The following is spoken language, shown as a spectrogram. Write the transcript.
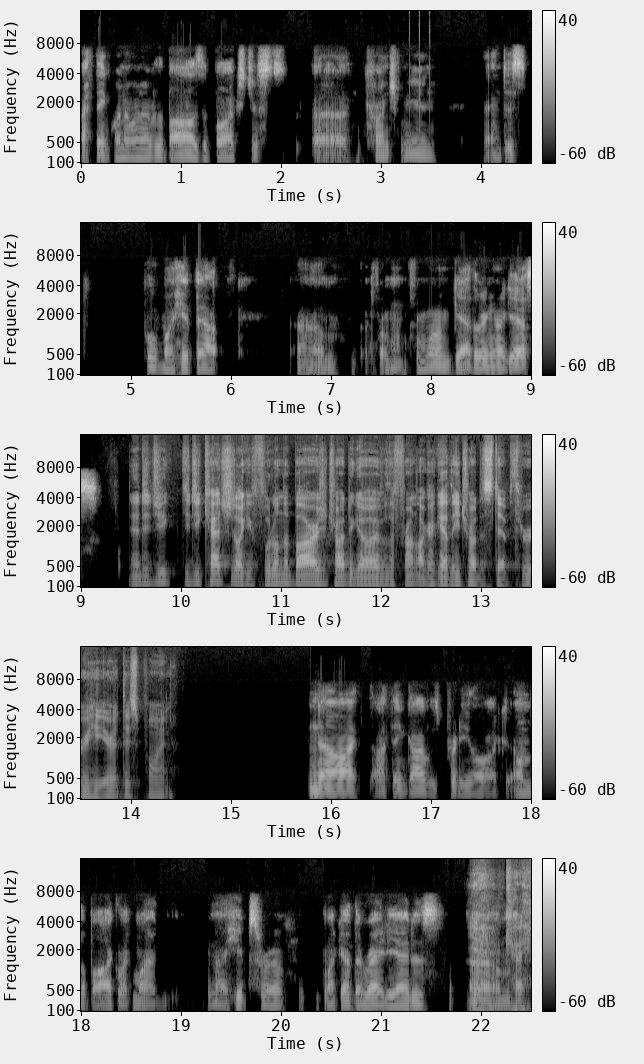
I think when I went over the bars the bike's just uh, crunched me and and just pulled my hip out um, from from what I'm gathering I guess. Now, did you did you catch like your foot on the bar as you tried to go over the front? Like I gather you tried to step through here at this point. No, I, I think I was pretty like on the bike like my my hips were like at the radiators. Yeah. Um, okay.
